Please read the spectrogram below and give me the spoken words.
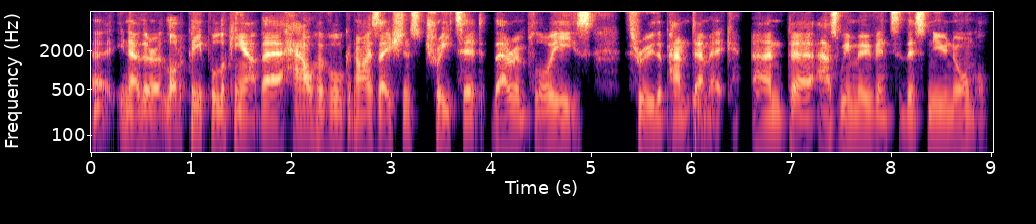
uh, you know there are a lot of people looking out there. How have organisations treated their employees through the pandemic, and uh, as we move into this new normal?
